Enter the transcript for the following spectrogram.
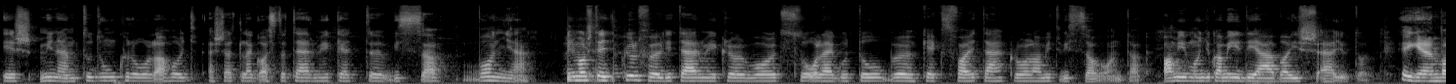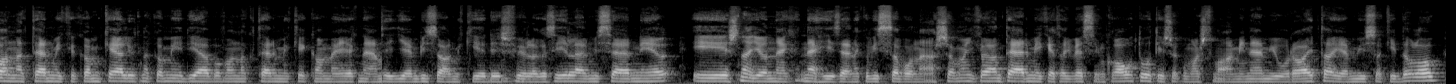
és mi nem tudunk róla, hogy esetleg azt a terméket visszavonják. Most egy külföldi termékről volt szó legutóbb, kekszfajtákról, amit visszavontak, ami mondjuk a médiába is eljutott. Igen, vannak termékek, amik eljutnak a médiába, vannak termékek, amelyek nem. Ez egy ilyen bizalmi kérdés, főleg az élelmiszernél, és nagyon ne- nehéz ennek a visszavonása. Mondjuk olyan terméket, hogy veszünk autót, és akkor most valami nem jó rajta, ilyen műszaki dolog,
